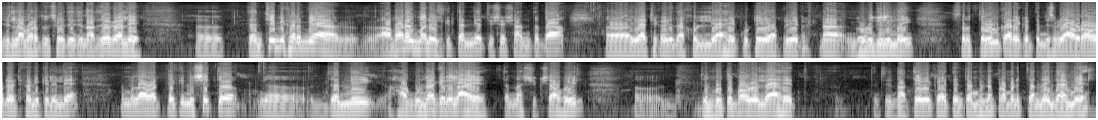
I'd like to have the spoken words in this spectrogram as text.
जिल्हाभरातून सगळे त्यांचे नातेवाईक आले. त्यांचे मी खरं मी आभारच मानेल की त्यांनी अतिशय शांतता या ठिकाणी दाखवलेली आहे. कुठेही अप्रिय घटना घडू दिली नाही. सर्व तरुण कार्यकर्त्यांनी सगळी आवरावर या ठिकाणी केलेली आहे. मला वाटतं की निश्चित ज्यांनी हा गुन्हा केलेला आहे त्यांना शिक्षा होईल. जे मृत पावलेले आहेत त्यांचे नातेवाईक आहेत त्यांच्या म्हणण्याप्रमाणे त्यांनाही न्याय मिळेल.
